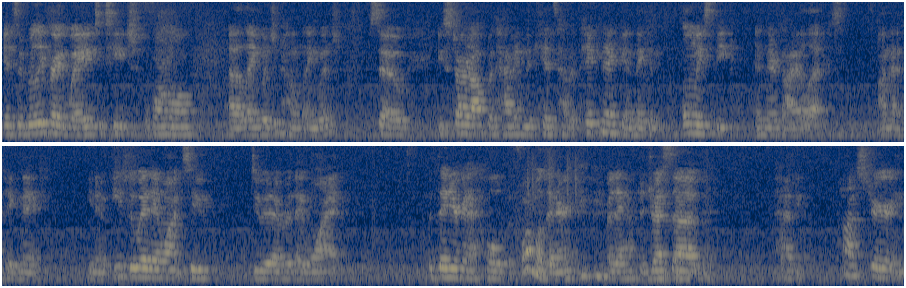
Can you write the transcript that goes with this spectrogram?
it's a really great way to teach formal uh, language and home language. So you start off with having the kids have a picnic and they can only speak in their dialect on that picnic you know, eat the way they want to, do whatever they want. But then you're going to hold a formal dinner where they have to dress up, have posture, and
